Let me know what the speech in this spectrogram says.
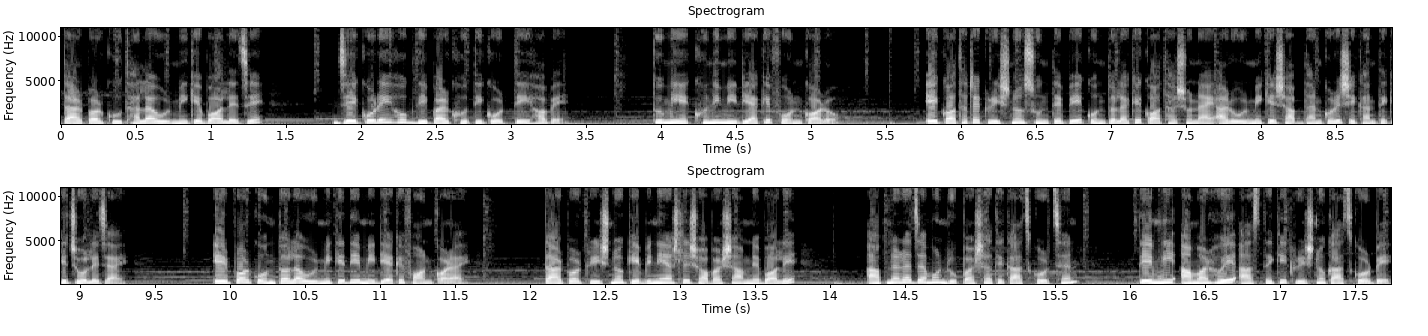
তারপর কুথালা উর্মিকে বলে যে যে করেই হোক দীপার ক্ষতি করতেই হবে। তুমি এক্ষুনি মিডিয়াকে ফোন করো। এই কথাটা কৃষ্ণ শুনতে পেয়ে কুন্তলাকে কথা শোনায় আর উর্মিকে সাবধান করে সেখান থেকে চলে যায়। এরপর কুন্তলা উর্মিকে দিয়ে মিডিয়াকে ফোন করায়। তারপর কৃষ্ণ কেবিনে আসলে সবার সামনে বলে, আপনারা যেমন রূপার সাথে কাজ করছেন, তেমনি আমার হয়ে আজ থেকে কৃষ্ণ কাজ করবে।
